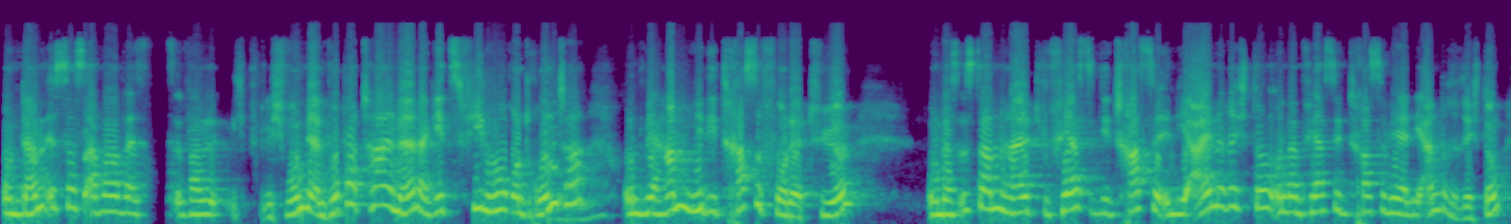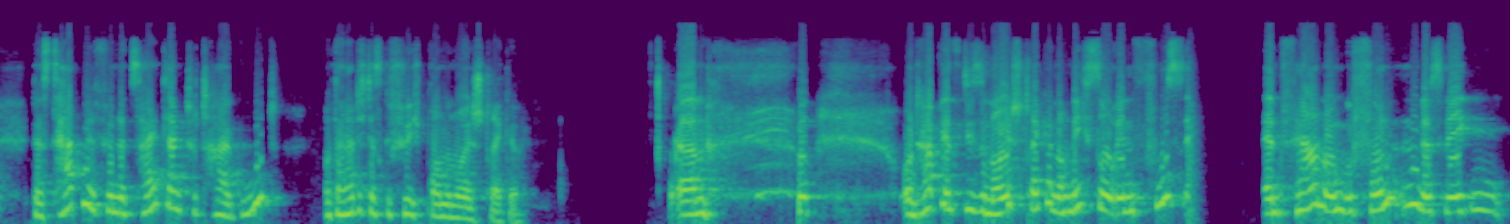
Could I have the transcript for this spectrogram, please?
Und dann ist das aber, weil ich, ich wohne ja in Wuppertal, ne? da geht es viel hoch und runter und wir haben hier die Trasse vor der Tür. Und das ist dann halt, du fährst die Trasse in die eine Richtung und dann fährst du die Trasse wieder in die andere Richtung. Das tat mir für eine Zeit lang total gut. Und dann hatte ich das Gefühl, ich brauche eine neue Strecke. Ähm, und habe jetzt diese neue Strecke noch nicht so in Fußentfernung gefunden. Deswegen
